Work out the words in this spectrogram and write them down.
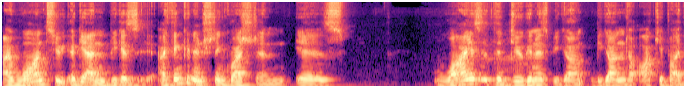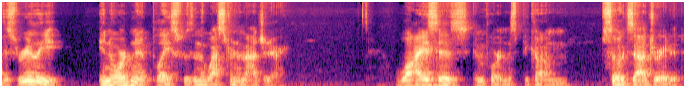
i want to again because i think an interesting question is why is it that dugin has begun begun to occupy this really inordinate place within the western imaginary? Why has his importance become so exaggerated?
